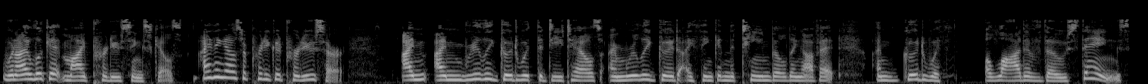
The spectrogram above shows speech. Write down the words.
when I look at my producing skills, I think I was a pretty good producer. I'm, I'm really good with the details. I'm really good, I think, in the team building of it. I'm good with a lot of those things.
